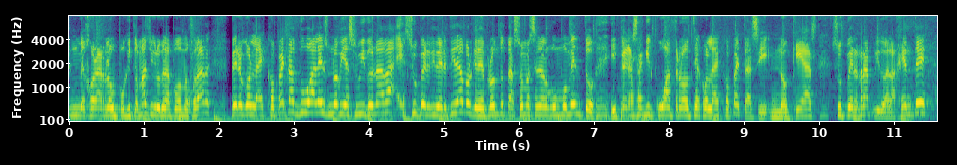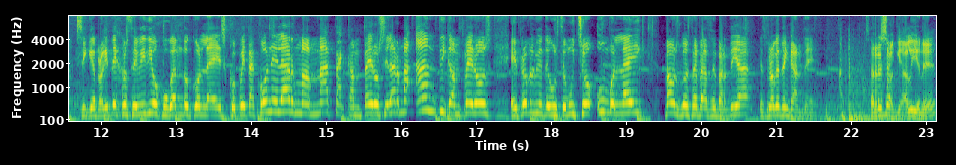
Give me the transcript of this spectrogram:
mejorarla un poquito más, yo creo que la puedo mejorar Pero con las escopetas duales no había subido nada Es súper divertida porque de pronto te asomas en algún momento Y pegas aquí cuatro hostias con las escopetas Y noqueas súper rápido a la gente. Así que por aquí te dejo este vídeo jugando con la escopeta Con el arma mata camperos El arma anti camperos Espero que el vídeo te guste mucho Un buen like. Vamos con este pedazo de partida Que espero que te encante. Se ha rezado aquí alguien, ¿eh?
